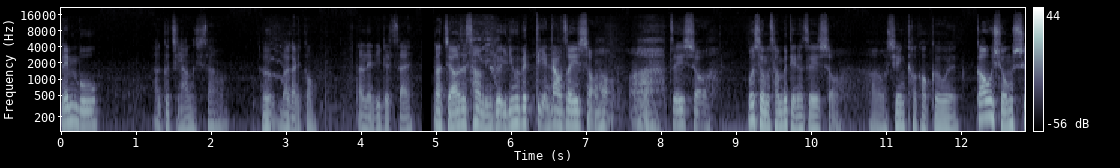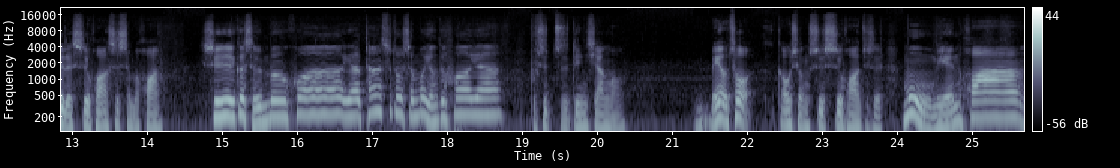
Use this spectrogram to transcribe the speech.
莲雾，啊，搁几行是啥？好，我跟你讲，等下你就知。那只要是唱民歌，一定会被点到这一首哈啊！这一首为什么常被点到这一首？好，我先考考各位：高雄市的市花是什么花？是个什么花呀？它是朵什么样的花呀？不是紫丁香哦，没有错，高雄市市花就是木棉花。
